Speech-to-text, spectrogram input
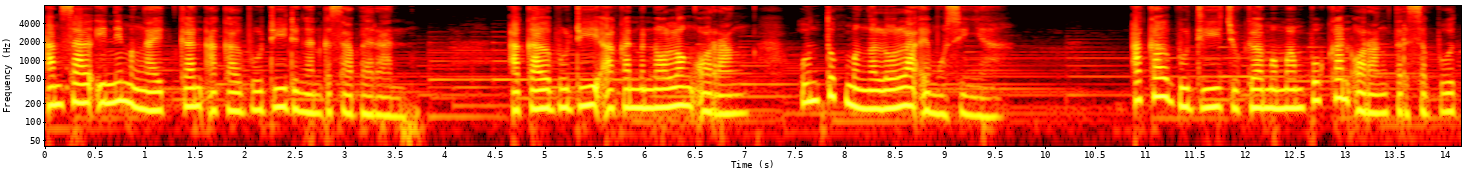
Amsal ini mengaitkan akal budi dengan kesabaran. Akal budi akan menolong orang untuk mengelola emosinya. Akal budi juga memampukan orang tersebut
